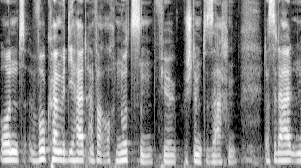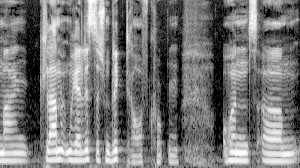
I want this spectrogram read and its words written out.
und wo können wir die halt einfach auch nutzen für bestimmte Sachen. Dass wir da halt mal klar mit einem realistischen Blick drauf gucken. Und ähm,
